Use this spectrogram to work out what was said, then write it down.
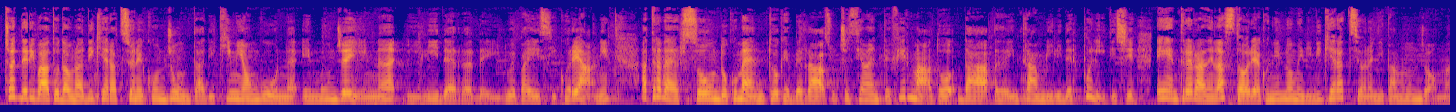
Ciò è derivato da una dichiarazione congiunta di Kim Jong-un e Moon Jae-in, i leader dei due paesi coreani, attraverso un documento che verrà successivamente firmato da eh, entrambi i leader politici e entrerà nella storia con il nome di dichiarazione di Panmunjom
